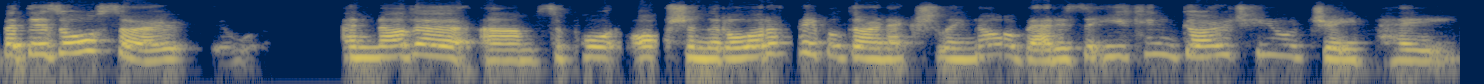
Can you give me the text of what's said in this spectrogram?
but there's also another um, support option that a lot of people don't actually know about is that you can go to your GP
